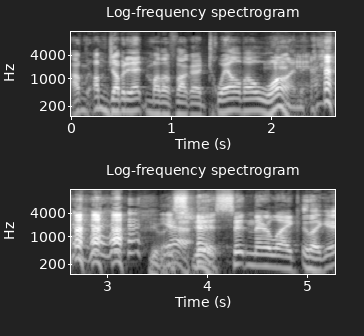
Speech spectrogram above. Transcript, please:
I'm, I'm jumping to that motherfucker. Twelve oh one. Yeah. sitting there like Like eh,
